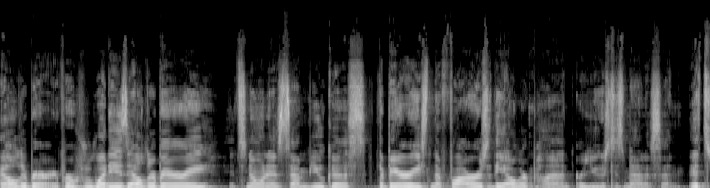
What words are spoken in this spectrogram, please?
Elderberry. For what is elderberry? It's known as sambucus. The berries and the flowers of the elder plant are used as medicine. It's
